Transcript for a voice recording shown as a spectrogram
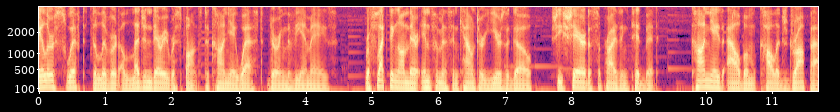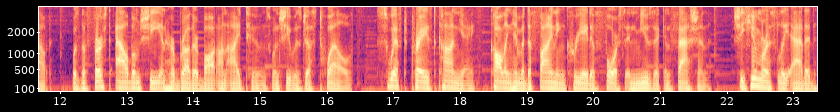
Taylor Swift delivered a legendary response to Kanye West during the VMAs. Reflecting on their infamous encounter years ago, she shared a surprising tidbit. Kanye's album College Dropout was the first album she and her brother bought on iTunes when she was just 12. Swift praised Kanye, calling him a defining creative force in music and fashion. She humorously added,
